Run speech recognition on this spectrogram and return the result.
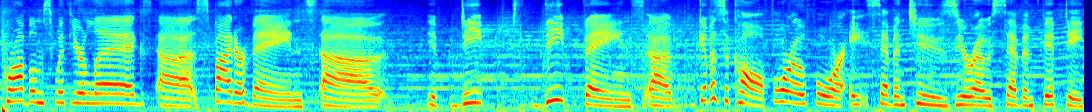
problems with your legs, uh, spider veins, uh, if deep deep veins, uh, give us a call 404 872 0750.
